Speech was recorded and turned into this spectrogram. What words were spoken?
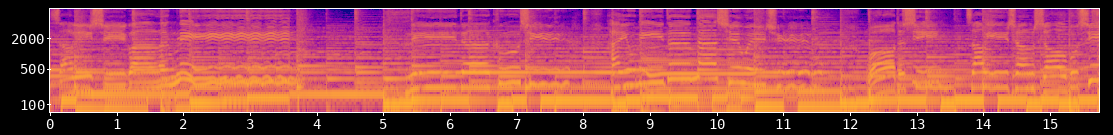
早已习惯了你。你的哭泣，还有你的那些委屈，我的心早已承受不起。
